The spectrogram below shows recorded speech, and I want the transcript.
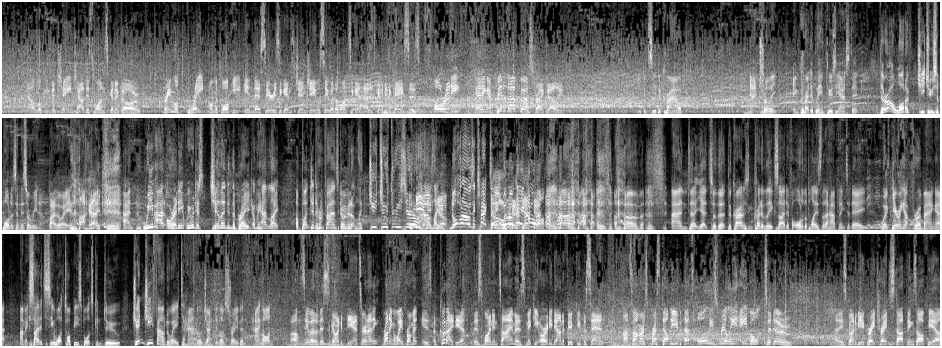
Now looking to change how this one's going to go. Creme looked great on the Corki in their series against Gen G. We'll see whether once again that is going to be the case. As already getting a bit of that first strike value. You can see the crowd naturally incredibly enthusiastic there are a lot of G2 supporters in this arena, by the way. Yeah. and we've had already, we were just chilling in the break and we had like a bunch of different fans coming up like G2 3-0. I was like, yep. not what I was expecting, no. but okay, cool. um, and uh, yeah, so the, the crowd is incredibly excited for all of the plays that are happening today. We're gearing up for a banger. I'm excited to see what Top Esports can do. Gen G found a way to handle Jackie Loves Draven. Hang on. Well, see whether this is going to be the answer. And I think running away from it is a good idea at this point in time as Mickey already down to 50%. Hans Sama has pressed W, but that's all he's really able to do. That is going to be a great trade to start things off here.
